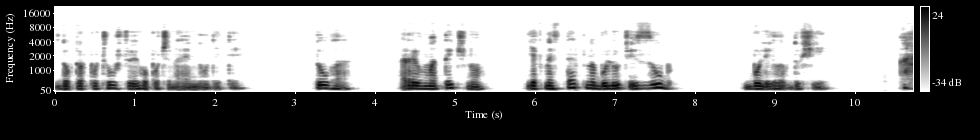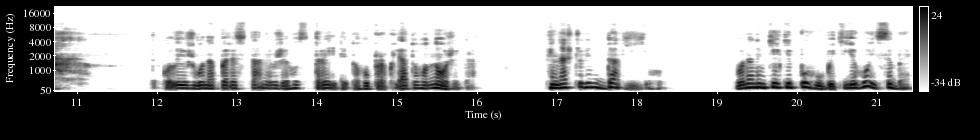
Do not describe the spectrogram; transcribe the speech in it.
Доктор почув, що його починає нудити. Туга, ревматично, як нестерпно болючий зуб, боліла в душі. Ах, та коли ж вона перестане вже гострити того проклятого ножика? І нащо він дав їй його? Вона ним тільки погубить його і себе.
